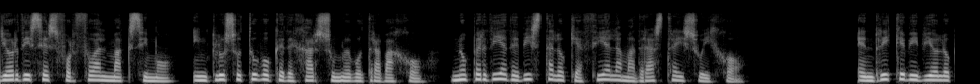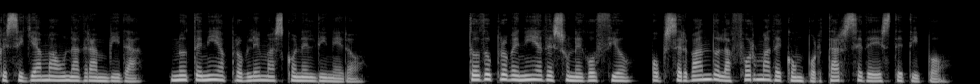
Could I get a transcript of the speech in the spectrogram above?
Jordi se esforzó al máximo, incluso tuvo que dejar su nuevo trabajo, no perdía de vista lo que hacía la madrastra y su hijo. Enrique vivió lo que se llama una gran vida, no tenía problemas con el dinero. Todo provenía de su negocio, observando la forma de comportarse de este tipo.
